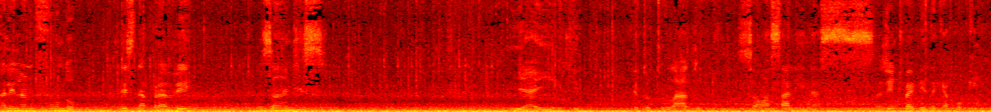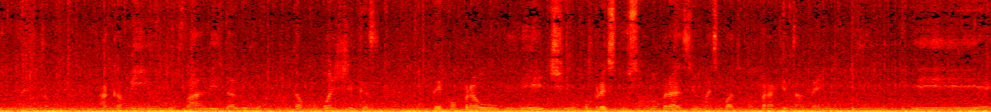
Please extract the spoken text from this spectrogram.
ali no fundo, não sei se dá pra ver, os Andes. E aí, aqui do outro lado, são as Salinas. A gente vai ver daqui a pouquinho. Né? Então, a caminho do Vale da Lua. Então, algumas dicas. Tem que comprar o bilhete. Eu comprei a excursão no Brasil, mas pode comprar aqui também. E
